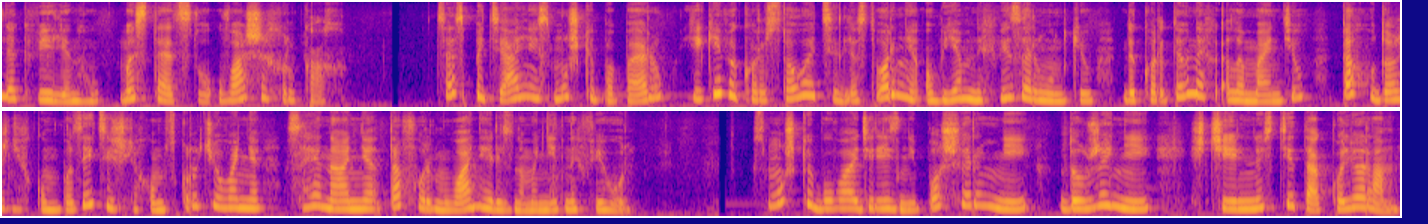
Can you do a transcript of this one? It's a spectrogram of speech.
для квілінгу мистецтво у ваших руках. Це спеціальні смужки паперу, які використовуються для створення об'ємних візерунків, декоративних елементів та художніх композицій шляхом скручування, згинання та формування різноманітних фігур. Смужки бувають різні по ширині, довжині, щільності та кольорам.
